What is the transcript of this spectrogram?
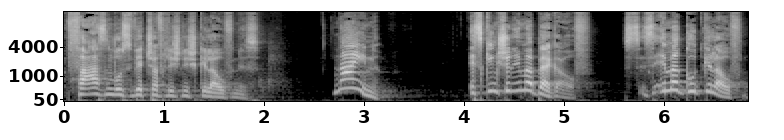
Phasen, wo es wirtschaftlich nicht gelaufen ist? Nein. Es ging schon immer bergauf. Es ist immer gut gelaufen.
